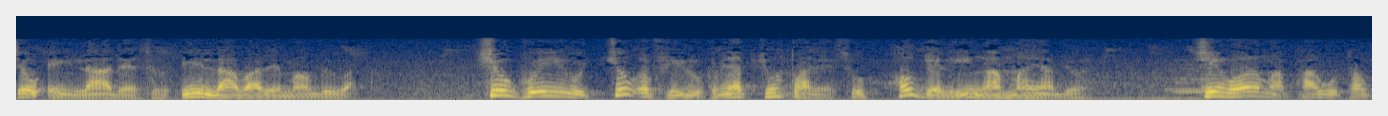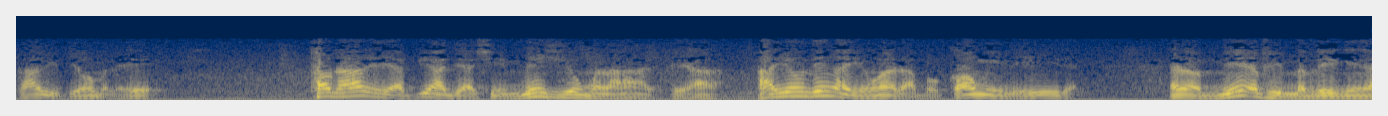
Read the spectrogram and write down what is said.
ကျုပ်အိမ်လာတယ်ဆိုအေးလာပါတယ်မောင်သူကကျုပ်ခွေးကြီးကိုကျုပ်အဖေလို့ခင်ဗျားပြောသွားတယ်ဆိုဟုတ်တယ်လीငါမှန်ရပြောရှင်ကောရမဘာကိုထောက်ထားပြီးပြောမလဲ ထောက်ထားရရပြကြရှင်မင်းယုံမလားတဲ့ခင်ဗျာအာယုံသိငါယုံရတာပေါ့ကောင်းပြီလေတဲ့အဲ့တော့မင်းအဖေမသေးခင်က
